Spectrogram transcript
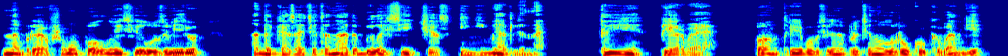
набравшему полную силу зверю, доказать это надо было сейчас и немедленно. «Ты первая». Он требовательно протянул руку к Ванге,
